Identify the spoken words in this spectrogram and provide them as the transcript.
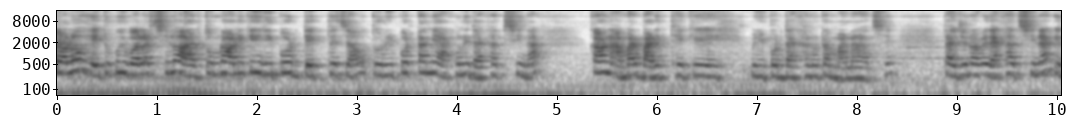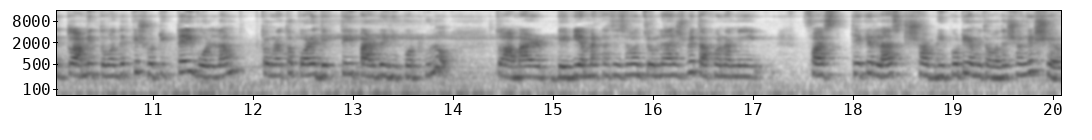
চলো এটুকুই বলার ছিল। আর তোমরা অনেকেই রিপোর্ট দেখতে চাও, তো রিপোর্টটা আমি এখনই দেখাচ্ছি না। কারণ আমার বাড়ির থেকে রিপোর্ট দেখানোটা মানা আছে, তাই জন্য আমি দেখাচ্ছি না, কিন্তু আমি তোমাদেরকে সঠিকটাই বললাম, তোমরা তো পরে দেখতেই পারবে রিপোর্টগুলো তো আমার বেবি আমার কাছে যখন চলে আসবে, তখন আমি ফার্স্ট থেকে লাস্ট সব রিপোর্টই আমি তোমাদের সঙ্গে শেয়ার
